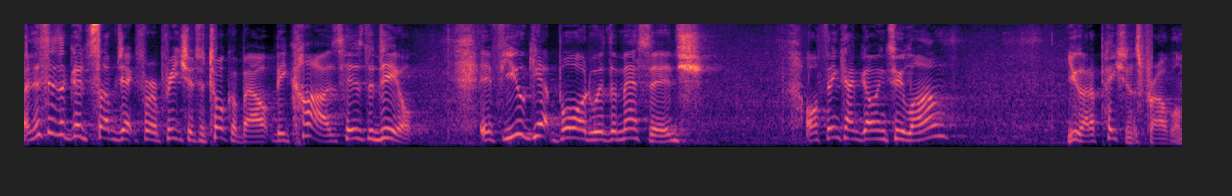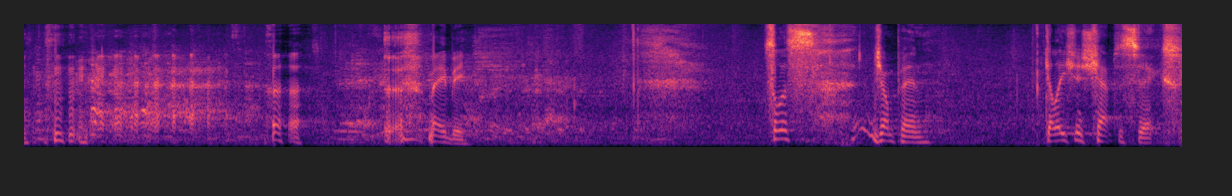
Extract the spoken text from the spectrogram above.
and this is a good subject for a preacher to talk about because here's the deal. If you get bored with the message or think I'm going too long, you got a patience problem. Maybe. So let's jump in. Galatians chapter 6.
